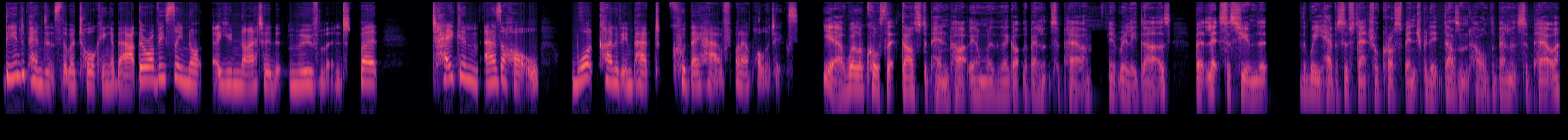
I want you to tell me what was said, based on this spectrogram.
the independents that we're talking about, they're obviously not a united movement, but taken as a whole, what kind of impact could they have on our politics? Yeah, well, of course, that does depend partly on whether they got the balance of power. It really does. But let's assume that we have a substantial crossbench, but it doesn't hold the balance of power.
